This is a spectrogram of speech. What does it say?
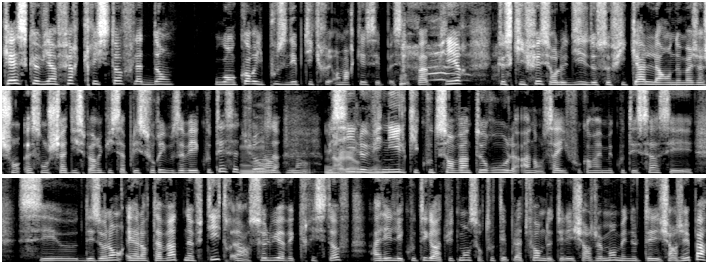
Qu'est-ce que vient faire Christophe là-dedans? Ou encore, il pousse des petits cris. Remarquez, c'est, c'est pas pire que ce qu'il fait sur le disque de Sophie Calle, là, en hommage à, son chat disparu qui s'appelait Souris. Vous avez écouté cette Non. chose? Non, non. Mais si le bien. vinyle qui coûte 120 euros, là, ah non, ça, il faut quand même écouter ça, c'est, c'est euh, désolant. Et alors, tu as 29 titres. Alors, celui avec Christophe, allez l'écouter gratuitement sur toutes les plateformes de téléchargement, mais ne le téléchargez pas.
